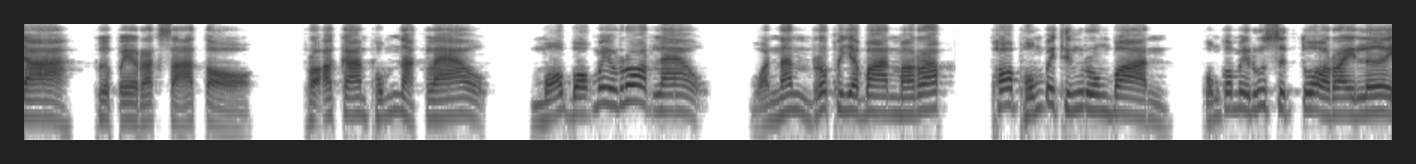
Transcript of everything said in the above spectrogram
ยาเพื่อไปรักษาต่อ เพราะอาการผมหนักแล้ว หมอบอกไม่รอดแล้ว วันนั้นรถพยาบาลมารับ พอผมไปถึงโรงพยาบาล ผมก็ไม่รู้สึกตัวอะไรเลย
